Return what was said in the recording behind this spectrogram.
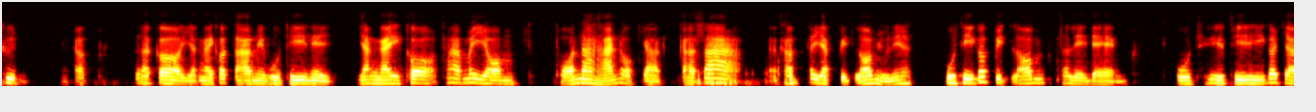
ขึ้นนะครับ แล้วก็ยังไงก็ตามเนี่ยฮูทีเนี่ยยังไงก็ถ้าไม่ยอมถอนทหารออกจากกาซานะครับ ถ้ายังปิดล้อมอยู่เนี่ยฮูทีก็ปิดล้อมทะเลแดงฮูทีก็จะ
